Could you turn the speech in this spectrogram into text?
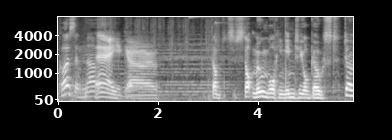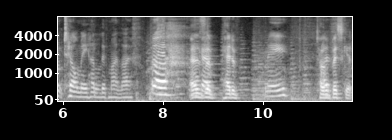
Close enough. There you go. Stop, stop moonwalking into your ghost. Don't tell me how to live my life. Uh, As okay. the head of Me? Total I've- Biscuit.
